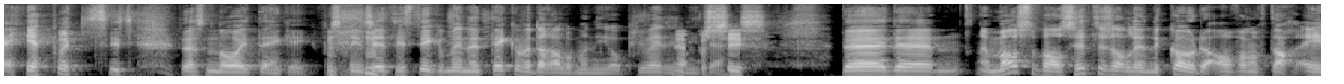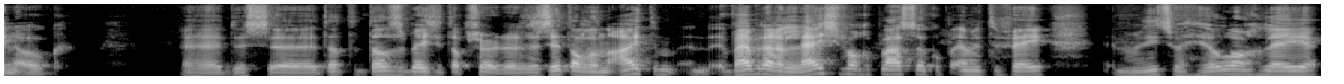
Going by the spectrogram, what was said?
ja, precies. Dat is nooit, denk ik. Misschien zit hij stiekem in en tikken we er allemaal niet op. Je weet het Ja, niet, hè? precies. De, de een Masterball zit dus al in de code, al vanaf dag 1 ook. Eh, dus eh, dat, dat is een beetje het absurde. Er zit al een item. We hebben daar een lijstje van geplaatst, ook op MNTV. Nog niet zo heel lang geleden.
